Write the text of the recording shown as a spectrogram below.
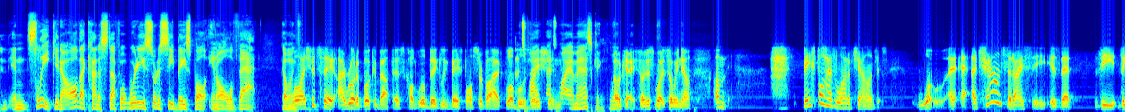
and, and sleek, you know, all that kind of stuff. Where do you sort of see baseball in all of that? Going? Well, I should say I wrote a book about this called "Will Big League Baseball Survive?" Globalization. That's why, that's why I'm asking. Wait. Okay, so just so we know, um, baseball has a lot of challenges. What, a, a challenge that I see is that the, the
